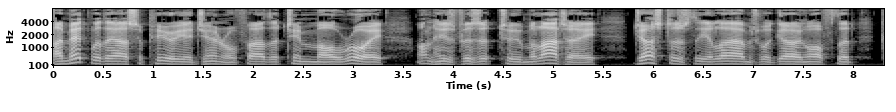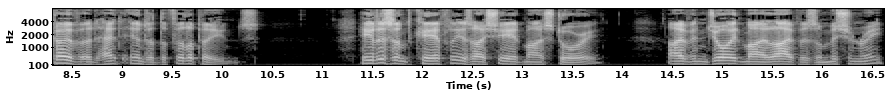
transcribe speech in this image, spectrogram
I met with our Superior General, Father Tim Mulroy, on his visit to Malate just as the alarms were going off that COVID had entered the Philippines. He listened carefully as I shared my story. I've enjoyed my life as a missionary,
